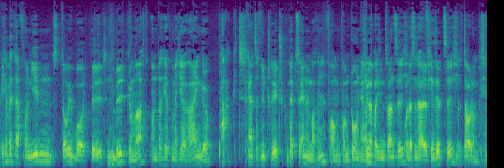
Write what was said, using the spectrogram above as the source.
Ich habe jetzt gerade von jedem Storyboard-Bild ein Bild gemacht und das jetzt mal hier reingepackt. Ich kann jetzt das Video theoretisch komplett zu Ende machen, vom, vom Ton her. Ich bin noch bei 27 und das sind halt 74. Das dauert ein bisschen.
